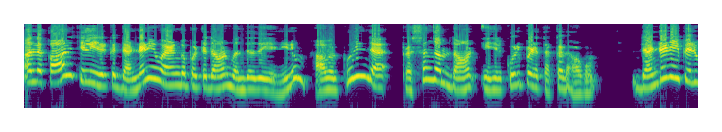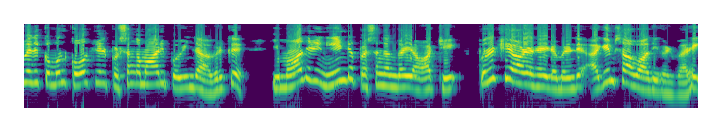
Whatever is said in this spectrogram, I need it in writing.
அந்த காலத்தில் இதற்கு தண்டனை வழங்கப்பட்டுதான் வந்தது எனினும் அவர் புரிந்த பிரசங்கம் தான் இதில் குறிப்பிடத்தக்கதாகும். தண்டனை பெறுவதற்கு முன் கோர்ட்டில் பிரசங்கமாறி பொழிந்த அவருக்கு இம்மாதிரி நீண்ட பிரசங்கங்கள் ஆற்றி புரட்சியாளர்களிடமிருந்து அகிம்சாவாதிகள் வரை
